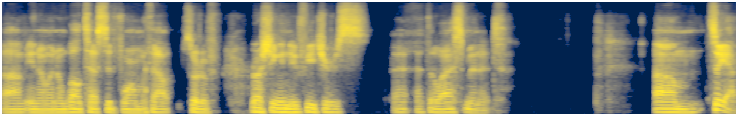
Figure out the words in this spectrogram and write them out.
um, you know, in a well-tested form without sort of rushing in new features at, at the last minute. Um, so yeah,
